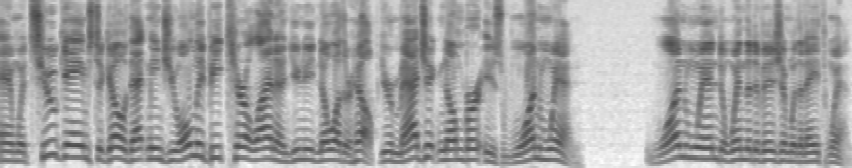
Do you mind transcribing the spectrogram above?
And with two games to go, that means you only beat Carolina and you need no other help. Your magic number is one win. One win to win the division with an eighth win.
